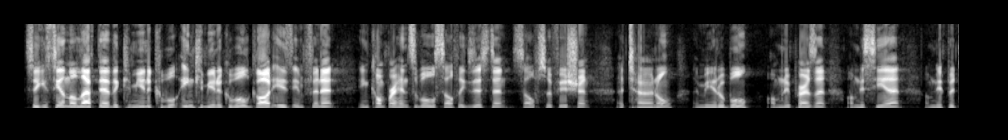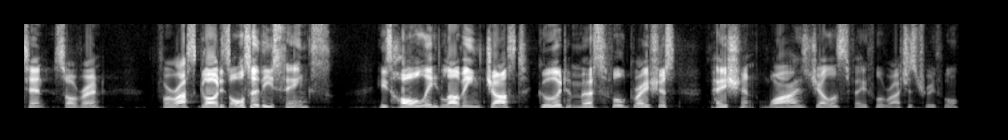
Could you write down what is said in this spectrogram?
So you can see on the left there the communicable, incommunicable. God is infinite, incomprehensible, self existent, self sufficient, eternal, immutable, omnipresent, omniscient, omnipotent, sovereign. For us, God is also these things. He's holy, loving, just, good, merciful, gracious, patient, wise, jealous, faithful, righteous, truthful.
